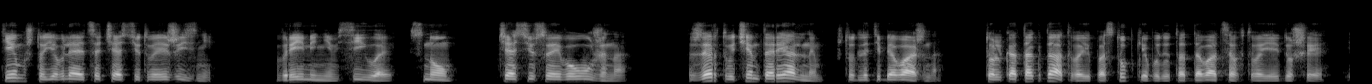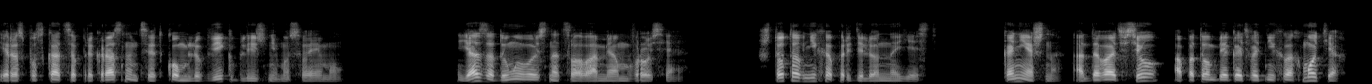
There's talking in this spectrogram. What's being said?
тем, что является частью твоей жизни. Временем, силой, сном, частью своего ужина. Жертвуй чем-то реальным, что для тебя важно. Только тогда твои поступки будут отдаваться в твоей душе и распускаться прекрасным цветком любви к ближнему своему. Я задумываюсь над словами Амвросия. Что-то в них определенно есть. Конечно, отдавать все, а потом бегать в одних лохмотьях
